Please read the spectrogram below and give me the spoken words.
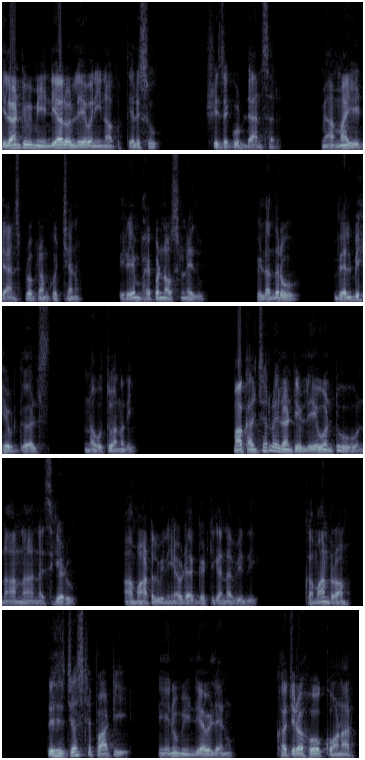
ఇలాంటివి మీ ఇండియాలో లేవని నాకు తెలుసు. షీజ్ ఎ గుడ్ డాన్సర్ మీ అమ్మాయి డ్యాన్స్ ప్రోగ్రాంకి వచ్చాను. మీరేం భయపడిన అవసరం లేదు. వీళ్ళందరూ వెల్ బిహేవ్డ్ గర్ల్స్ నవ్వుతూ అన్నది. మా కల్చర్లో ఇలాంటివి లేవు అంటూ నాన్న నసిగాడు. ఆ మాటలు విని ఆవిడ గట్టిగా నవ్వింది. Come on Ram this is just a party నేను మీ ఇండియా వెళ్ళాను. ఖజురహో కోనార్క్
